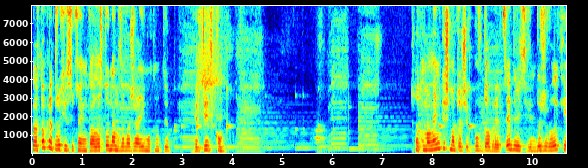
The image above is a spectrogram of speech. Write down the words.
Картопля трохи сухенька, але хто нам заважає мокнути гірчичку? От маленький шматочок був добрий. Цей дивіться, він дуже великий,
